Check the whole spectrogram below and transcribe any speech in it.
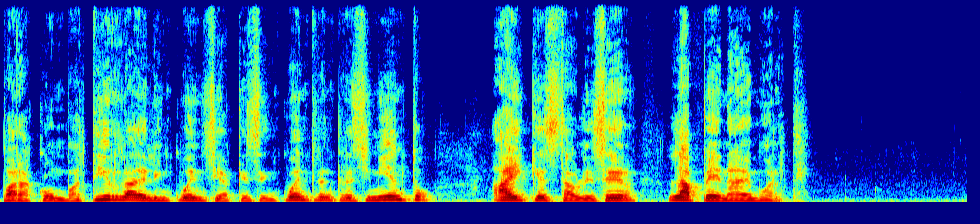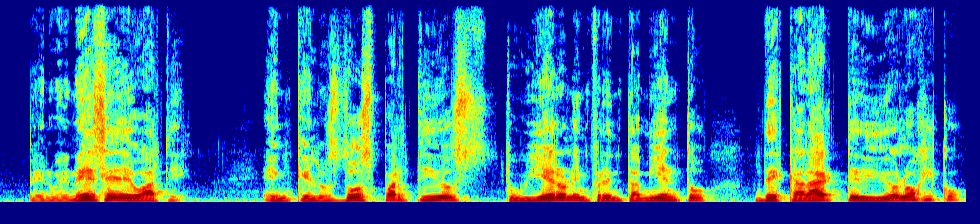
para combatir la delincuencia que se encuentra en crecimiento, hay que establecer la pena de muerte. Pero en ese debate, en que los dos partidos tuvieron enfrentamiento de carácter ideológico,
